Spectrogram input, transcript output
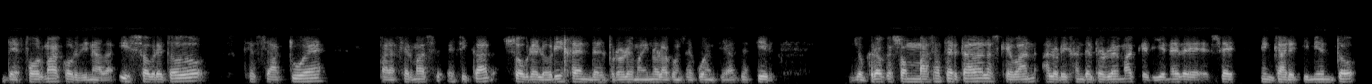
de forma coordinada y sobre todo que se actúe para ser más eficaz sobre el origen del problema y no la consecuencia. Es decir, yo creo que son más acertadas las que van al origen del problema que viene de ese encarecimiento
